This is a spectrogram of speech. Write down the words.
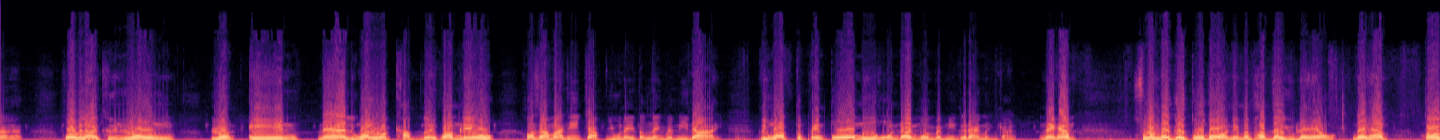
มาก พอเวลาขึ้นลงรถเอนนะฮะหรือว่ารถขับด้วยความเร็ว ก็สามารถที่จับอยู่ในตำแหน่งแบบนี้ได้ หรือว่าเป็นตัวมือโหนด้านบนแบบนี้ก็ได้เหมือนกันนะครับ ส่วนถ้าเกิดตัวเบาะเนี่ยมันพับได้อยู่แล้วนะครับ ตอน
